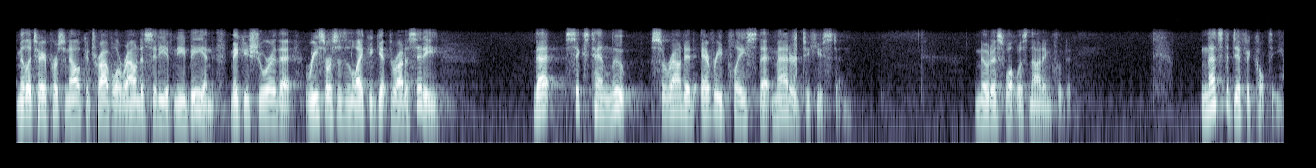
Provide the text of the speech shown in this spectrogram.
military personnel could travel around a city if need be and making sure that resources and the like could get throughout a city, that 610 loop surrounded every place that mattered to Houston. Notice what was not included. And that's the difficulty,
